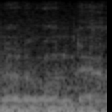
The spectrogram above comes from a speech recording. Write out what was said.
Another one down.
